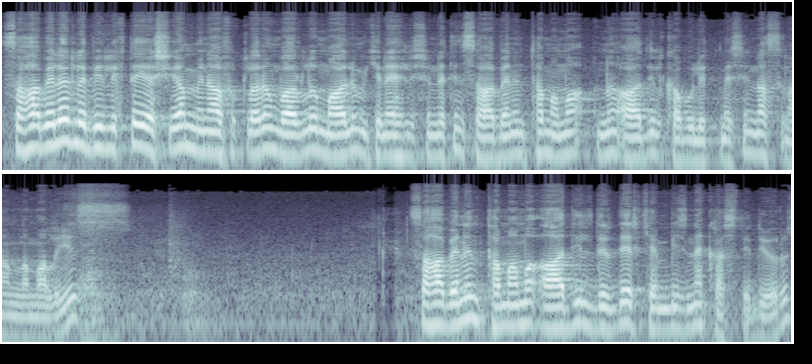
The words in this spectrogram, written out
Sahabelerle birlikte yaşayan münafıkların varlığı malum iken ehli sünnetin sahabenin tamamını adil kabul etmesini nasıl anlamalıyız? Sahabenin tamamı adildir derken biz ne kastediyoruz?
